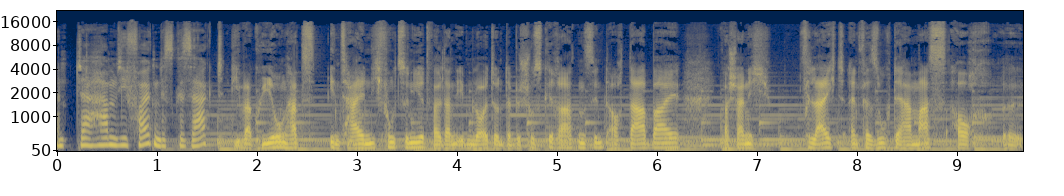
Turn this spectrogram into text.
Und da haben sie Folgendes gesagt. Die Evakuierung hat in Teilen nicht funktioniert, weil dann eben Leute unter Beschuss geraten sind. Auch dabei wahrscheinlich vielleicht ein Versuch der Hamas, auch äh,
